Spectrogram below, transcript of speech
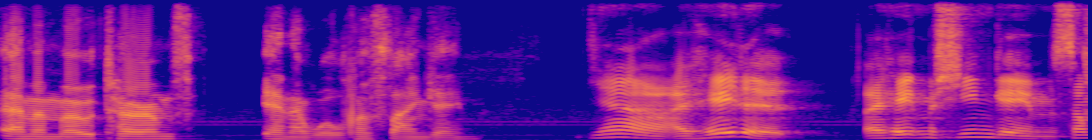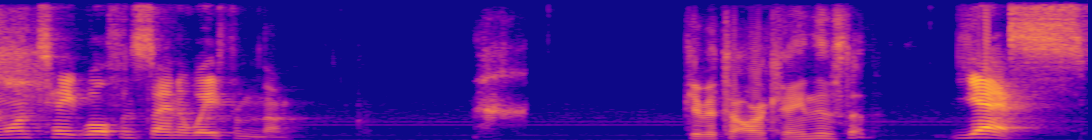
MMO terms in a Wolfenstein game? Yeah, I hate it. I hate machine games. Someone take Wolfenstein away from them. Give it to Arcane instead. Yes.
